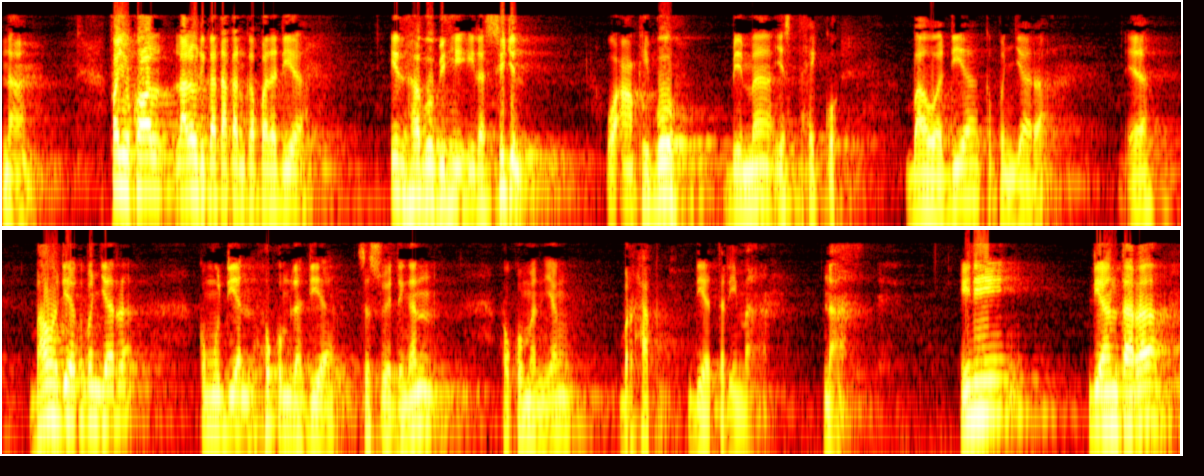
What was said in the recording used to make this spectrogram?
Nah fayuqal lalu dikatakan kepada dia idhabu bihi ila sijin wa aqibuh bima yastahiquh bawa dia ke penjara. Ya. Bawa dia ke penjara kemudian hukumlah dia sesuai dengan hukuman yang berhak dia terima. Nah. Ini di antara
